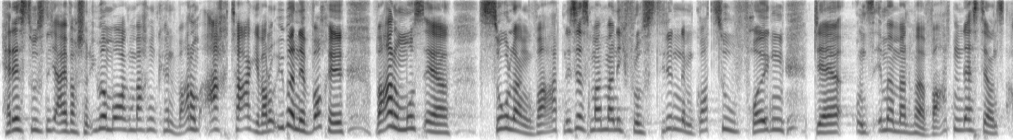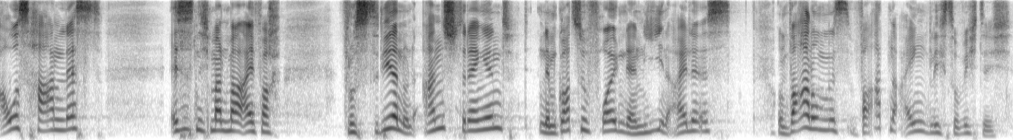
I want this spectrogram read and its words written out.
Hättest du es nicht einfach schon übermorgen machen können? Warum acht Tage? Warum über eine Woche? Warum muss er so lange warten? Ist es manchmal nicht frustrierend, dem Gott zu folgen, der uns immer manchmal warten lässt, der uns ausharren lässt? Ist es nicht manchmal einfach frustrierend und anstrengend, einem Gott zu folgen, der nie in Eile ist? Und warum ist Warten eigentlich so wichtig?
